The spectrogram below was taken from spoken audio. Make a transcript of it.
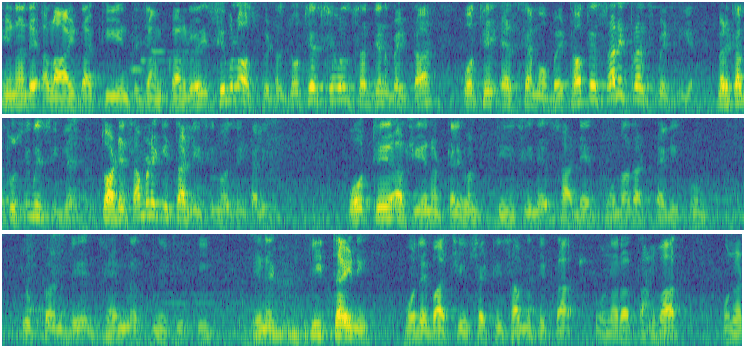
ਇਹਨਾਂ ਦੇ ਇਲਾਜ ਦਾ ਕੀ ਇੰਤਜ਼ਾਮ ਕਰ ਰਹੇ ਹੋ? ਸਿਵਲ ਹਸਪੀਟਲ 'ਚ ਉੱਥੇ ਸਿਵਲ ਸਰਜਨ ਬੈਠਾ, ਉੱਥੇ ਐਸਐਮਓ ਬੈਠਾ, ਉੱਥੇ ਸਾਰੀ ਪ੍ਰੈਸ ਬੈਠੀ ਹੈ। ਮੇਰੇ ਖਿਆਲ ਤੁਸੀਂ ਵੀ ਸੀਗੇ। ਤੁਹਾਡੇ ਸਾਹਮਣੇ ਕੀਤਾ ਡੀਸੀ ਨੂੰ ਅਸੀਂ ਟੈਲੀ ਉੱਥੇ ਅਸੀਂ ਇਹਨਾਂ ਨੂੰ ਟੈਲੀਫੋਨ ਡੀਸੀ ਨੇ ਸਾਡੇ ਦੋਨਾਂ ਦਾ ਟੈਲੀਫੋਨ ਚੁੱਕਣ ਦੀ ਜ਼ਹਿਮਤ ਨਹੀਂ ਕੀਤੀ। ਇਹਨੇ ਕੀਤਾ ਹੀ ਨਹੀਂ। ਉਹਦੇ ਬਾਅਦ ਚੀਫ ਸੈਕਟਰੀ ਸਾਹਿਬ ਨੂੰ ਕੀਤਾ। ਉਹਨਾਂ ਦਾ ਧੰਨਵਾਦ। ਉਹਨਾਂ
